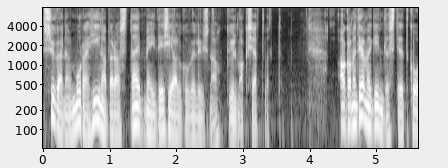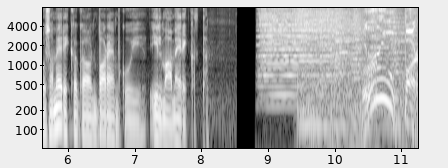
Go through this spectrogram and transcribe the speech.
süvenev mure Hiina pärast näib meid esialgu veel üsna külmaks jätvat. Aga me teame kindlasti, et koos Ameerikaga on parem kui ilma Ameerikata. ruupor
